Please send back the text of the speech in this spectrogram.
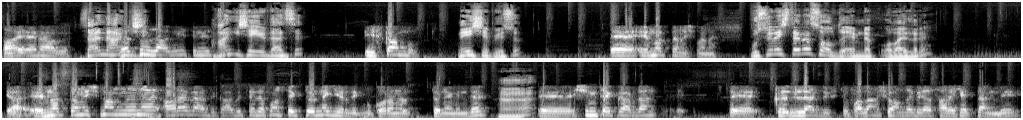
Aynen abi. Sen hangi, Nasılsınız abi iyisiniz? hangi şehirdensin? İstanbul. Ne iş yapıyorsun? Ee, emlak danışmanı. Bu süreçte nasıl oldu emlak olayları? Ya emlak danışmanlığını ara verdik abi. Telefon sektörüne girdik bu korona döneminde. Ha. Ee, şimdi tekrardan işte krediler düştü falan. Şu anda biraz hareketlendi.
